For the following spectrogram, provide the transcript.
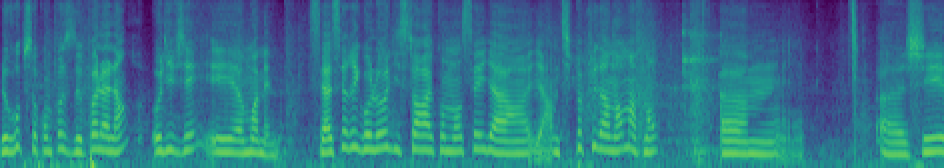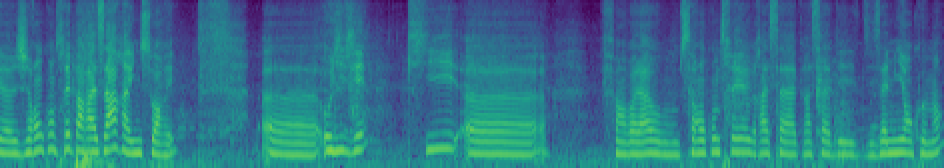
Le groupe se compose de Paul Alain, Olivier et euh, moi-même. C'est assez rigolo, l'histoire a commencé il y a, un petit peu plus d'un an maintenant. Euh, euh, j'ai rencontré par hasard à une soirée Olivier qui... Enfin voilà, on s'est rencontrés grâce à, des amis en commun.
